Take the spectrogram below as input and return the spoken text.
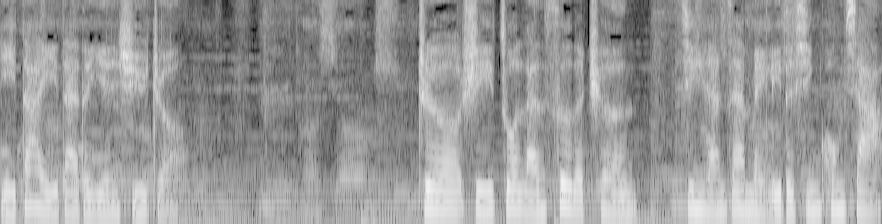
一代一代的延续着。这是一座蓝色的城，竟然在美丽的星空下，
